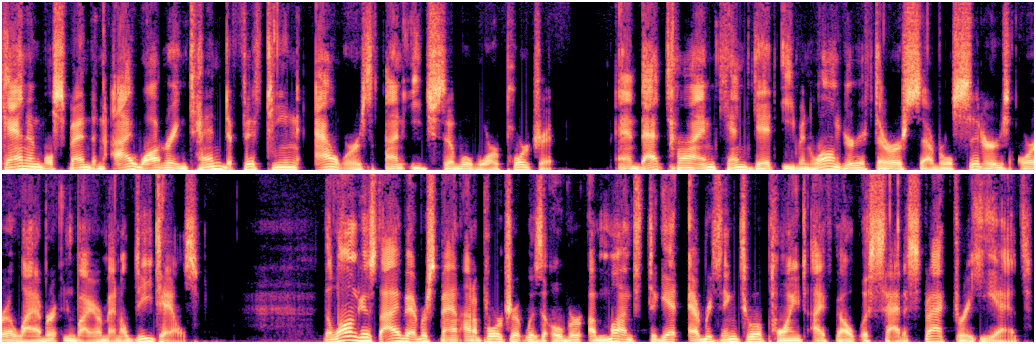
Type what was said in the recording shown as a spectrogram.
Cannon will spend an eye watering 10 to 15 hours on each Civil War portrait. And that time can get even longer if there are several sitters or elaborate environmental details. The longest I've ever spent on a portrait was over a month to get everything to a point I felt was satisfactory, he adds.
